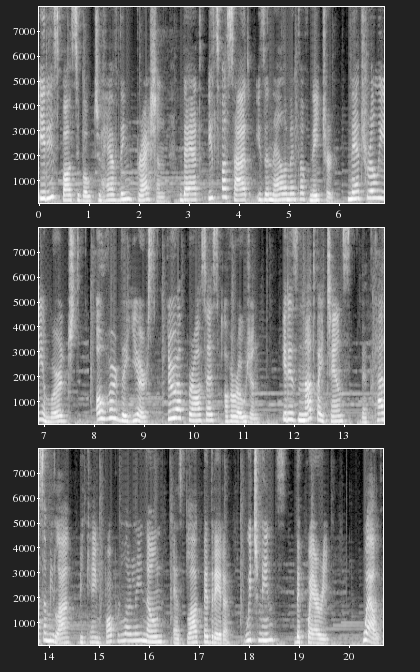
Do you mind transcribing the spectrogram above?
it is possible to have the impression that its facade is an element of nature, naturally emerged over the years through a process of erosion. It is not by chance that Casa Milà became popularly known as La Pedrera, which means the quarry. Well,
